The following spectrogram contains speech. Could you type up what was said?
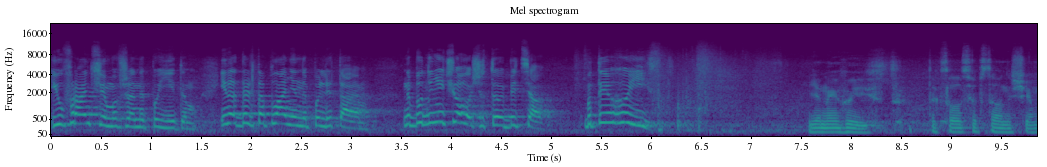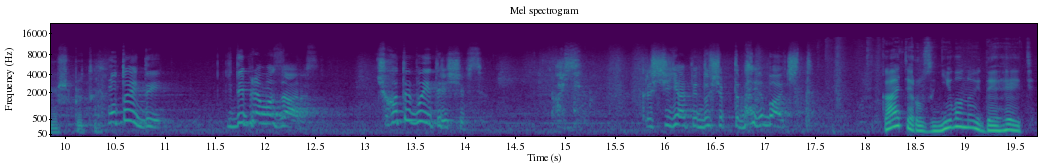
І у Францію ми вже не поїдемо. І на дельтаплані не політаємо. Не буде нічого, що ти обіцяв, бо ти егоїст. Я не егоїст. Так сталося обставини, що я мушу піти. Ну то йди. Йди прямо зараз. Чого ти витріщився? Ай, краще я піду, щоб тебе не бачити. Катя розгнівано йде геть.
